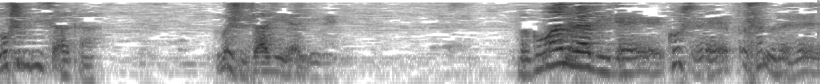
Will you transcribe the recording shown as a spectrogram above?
मोक्ष भी नहीं चाहता। बस राज़ी राज़ी में भगवान राज़ी रहे खुश रहे प्रसन्न रहे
